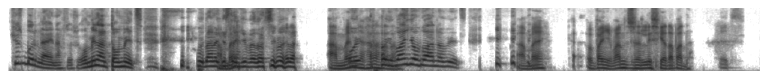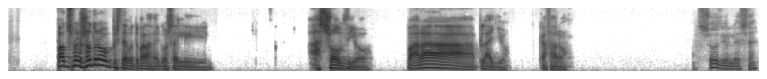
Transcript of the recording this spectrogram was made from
Ποιος μπορεί να είναι αυτός, ο Μίλαν Τόμιτς που ήταν και Αμέ. στο κήπεδο σήμερα. Αμέ, Ο, μια χαρά ο θα ήταν. Ιβάν Γιοβάνοβιτς. Αμέ. Ο Βάνι Βάνιτς είναι λύση για τα πάντα. Έτσι. Πάντως περισσότερο πιστεύω ότι ο Παναθηναϊκός θέλει ασώδιο παρά πλάγιο. Καθαρό. Ασώδιο λες, ε.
